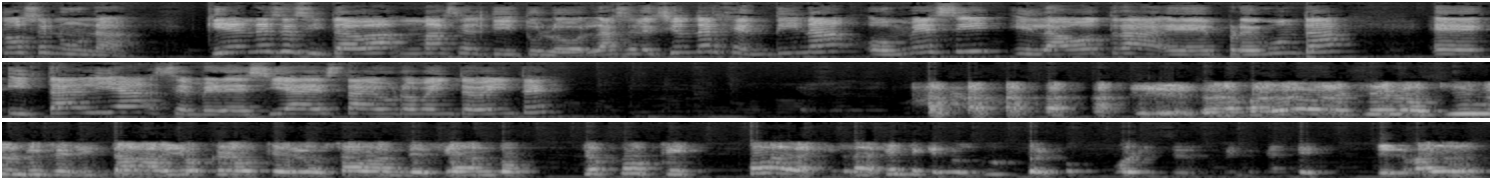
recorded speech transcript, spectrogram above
dos en una. ¿Quién necesitaba más el título? ¿La selección de Argentina o Messi? Y la otra eh, pregunta, eh, ¿Italia se merecía esta Euro 2020? la palabra que aquí no necesitaba, yo creo que lo estaban deseando. Yo creo que toda la, gente que nos gusta el fútbol, independientemente del Valle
